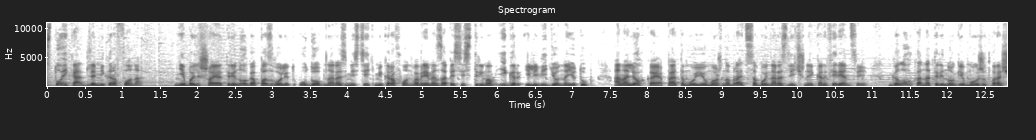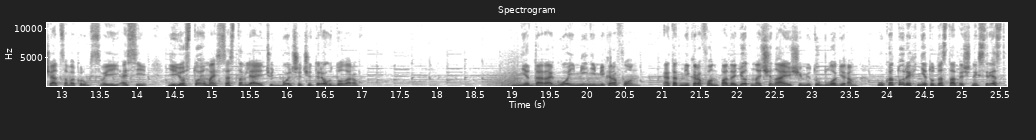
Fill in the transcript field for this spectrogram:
Стойка для микрофона – Небольшая тренога позволит удобно разместить микрофон во время записи стримов игр или видео на YouTube. Она легкая, поэтому ее можно брать с собой на различные конференции. Головка на треноге может вращаться вокруг своей оси. Ее стоимость составляет чуть больше 4 долларов. Недорогой мини-микрофон. Этот микрофон подойдет начинающим YouTube-блогерам, у которых нету достаточных средств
